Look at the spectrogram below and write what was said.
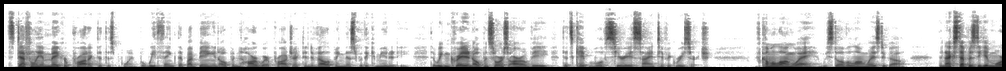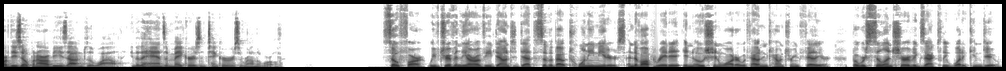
It's definitely a maker product at this point, but we think that by being an open hardware project and developing this with the community, that we can create an open source ROV that's capable of serious scientific research. We've come a long way, we still have a long ways to go. The next step is to get more of these open ROVs out into the wild, into the hands of makers and tinkerers around the world. So far, we've driven the ROV down to depths of about 20 meters and have operated it in ocean water without encountering failure, but we're still unsure of exactly what it can do.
